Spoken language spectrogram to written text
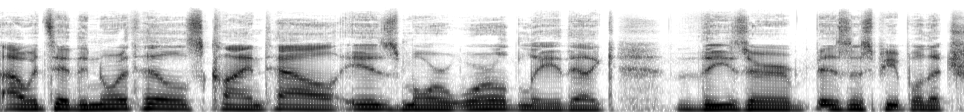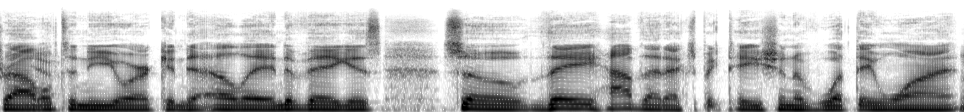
i would say the north hills clientele is more worldly. They're like these are business people that travel to new york and to la and to vegas. So they have that expectation of what they want.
